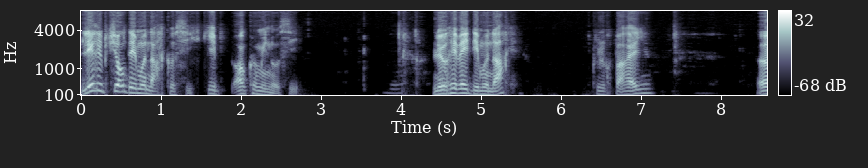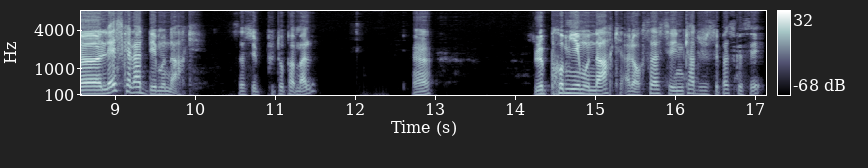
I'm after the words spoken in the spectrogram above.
L'éruption des monarques aussi, qui est en commune aussi. Le réveil des monarques. Toujours pareil. Euh, L'escalade des monarques. Ça c'est plutôt pas mal. Hein le premier monarque. Alors ça c'est une carte, je sais pas ce que c'est.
